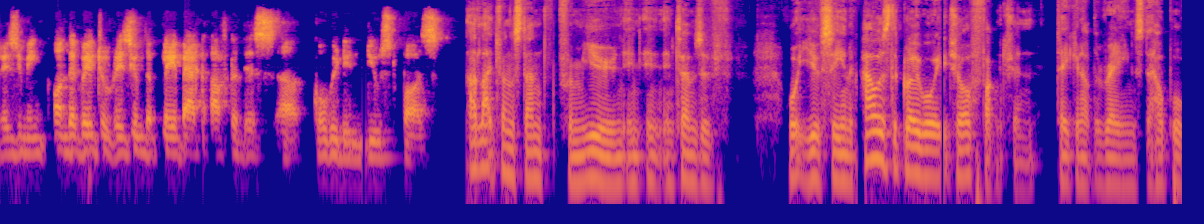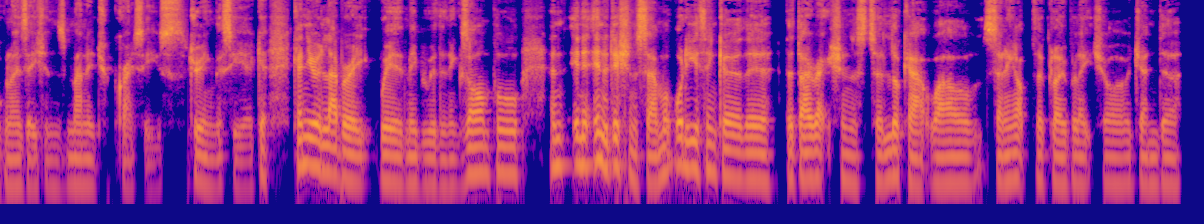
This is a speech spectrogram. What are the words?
resuming on their way to resume the playback after this uh, COVID-induced pause. I'd like to understand from you in, in, in terms of what you've seen. How has the global HR function taken up the reins to help organizations manage crises during this year? Can, can you elaborate with maybe with an example? And in, in addition, Sam, what, what do you think are the, the directions to look at while setting up the global HR agenda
